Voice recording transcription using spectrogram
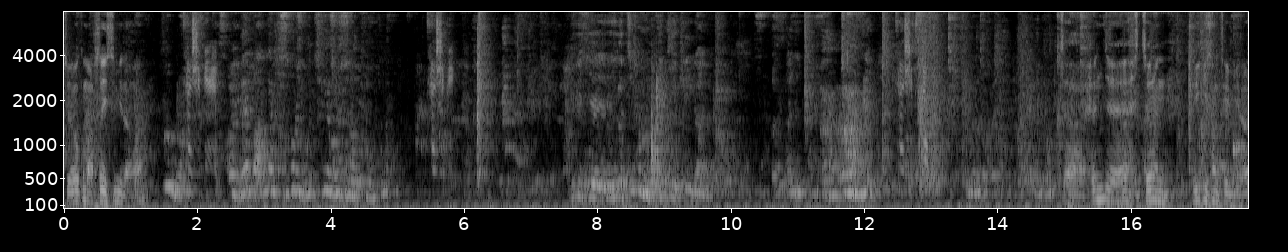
조금 앞서 있습니다. 41. 42. 이거 찍으면 이렇게 긴거 자, 현재 저는 위기 상태입니다.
